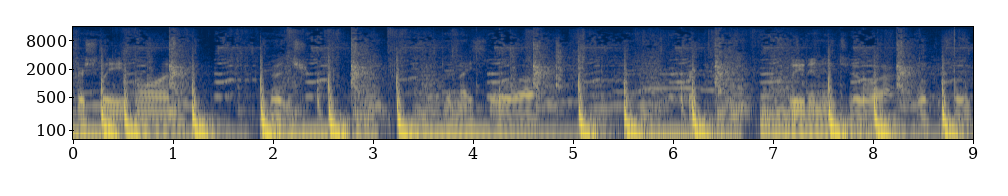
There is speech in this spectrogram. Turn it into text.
officially on the a nice little uh creek leading into uh Locust Lake.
